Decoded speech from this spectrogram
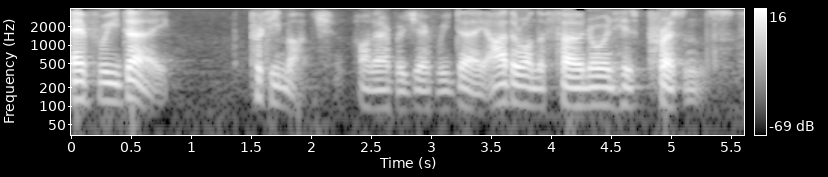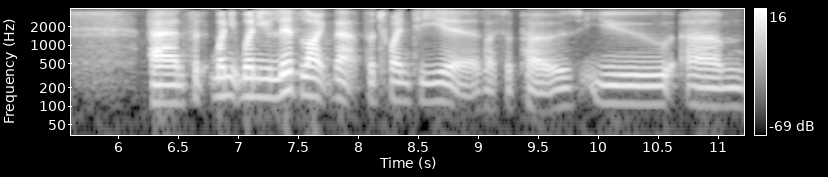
every day, pretty much on average every day, either on the phone or in his presence. And for, when you, when you live like that for 20 years, I suppose you um,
